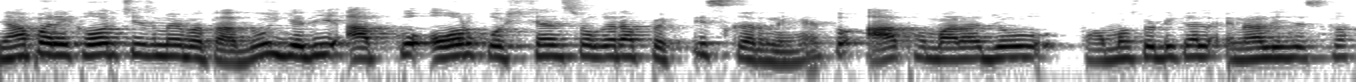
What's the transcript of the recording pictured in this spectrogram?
यहाँ पर एक और चीज़ मैं बता दूँ, यदि आपको और क्वेश्चंस वगैरह प्रैक्टिस करने हैं तो आप हमारा जो फार्मास्यूटिकल एनालिसिस का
